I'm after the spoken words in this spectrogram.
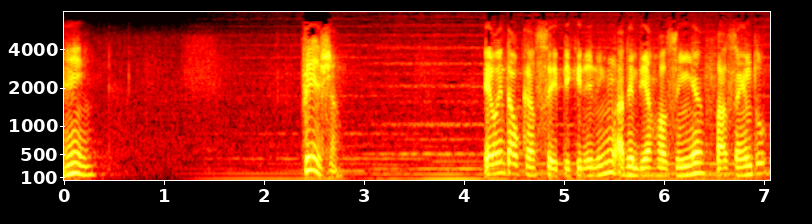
Hein? Vejam, eu ainda alcancei pequenininho, a Rosinha fazendo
